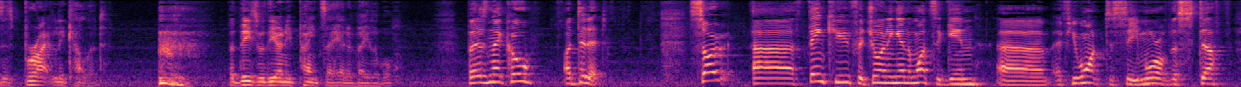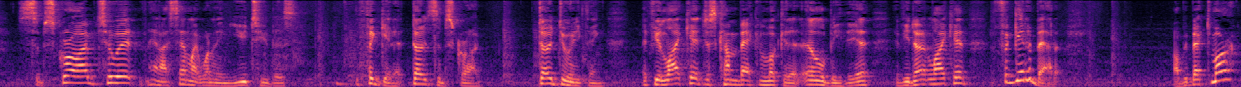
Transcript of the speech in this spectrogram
It's brightly coloured. but these were the only paints I had available. But isn't that cool? I did it. So, uh, thank you for joining in once again. Uh, if you want to see more of this stuff, subscribe to it. Man, I sound like one of them YouTubers. Forget it. Don't subscribe. Don't do anything. If you like it, just come back and look at it. It'll be there. If you don't like it, forget about it. I'll be back tomorrow.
